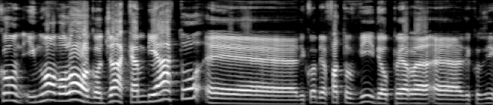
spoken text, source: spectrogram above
con il nuovo logo già cambiato, eh, di cui abbiamo fatto video per eh, così,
